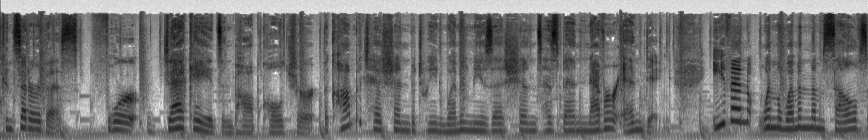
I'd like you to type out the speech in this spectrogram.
Consider this. For decades in pop culture, the competition between women musicians has been never ending, even when the women themselves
